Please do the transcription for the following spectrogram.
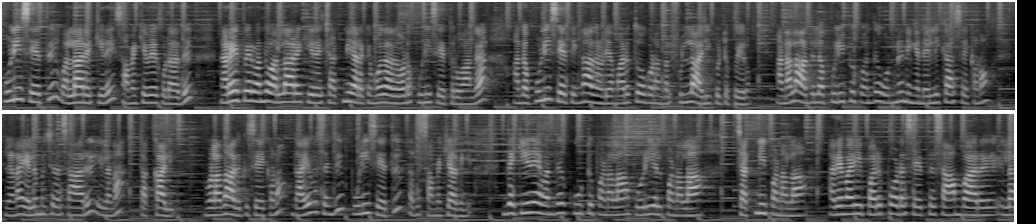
புளி சேர்த்து வல்லாரைக்கீரை சமைக்கவே கூடாது. நிறைய பேர் வந்து வல்லாரைக்கீரை சட்னி அரைக்கும் போது அதோட புளி சேர்த்துருவாங்க. அந்த புளி சேர்த்திங்கன்னா அதனுடைய மருத்துவ குணங்கள் ஃபுல்லாக அடிபட்டு போயிடும் அதனால் அதில் புளிப்புக்கு வந்து ஒன்று நீங்கள் நெல்லிக்காய் சேர்க்கணும். இல்லைனா எலுமிச்சை சாறு இல்லைனா தக்காளி. இவ்வளோ தான் அதுக்கு சேர்க்கணும். தயவு செஞ்சு புளி சேர்த்து அதை சமைக்காதீங்க. இந்த கீரையை வந்து கூட்டு பண்ணலாம் பொரியல் பண்ணலாம் சட்னி பண்ணலாம். அதே மாதிரி பருப்போடு சேர்த்து சாம்பார் இல்லை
